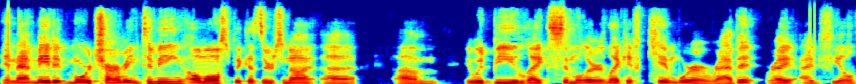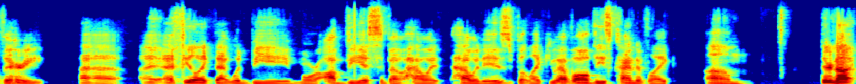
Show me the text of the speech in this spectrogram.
and that made it more charming to me almost because there's not uh um it would be like similar like if Kim were a rabbit, right? I'd feel very uh I, I feel like that would be more obvious about how it how it is, but like you have all these kind of like um they're not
